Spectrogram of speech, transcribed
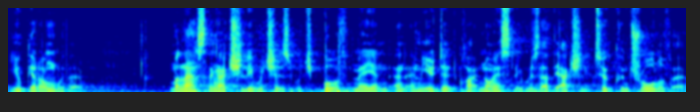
you get on with it. My last thing actually, which is which both May and, and Amir did quite nicely, was that they actually took control of it.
